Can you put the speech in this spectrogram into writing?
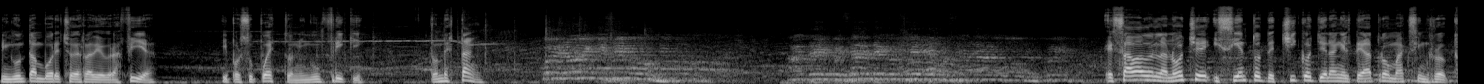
ningún tambor hecho de radiografía, y por supuesto ningún friki. ¿Dónde están? Es sábado en la noche y cientos de chicos llenan el teatro Maxim Rock.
